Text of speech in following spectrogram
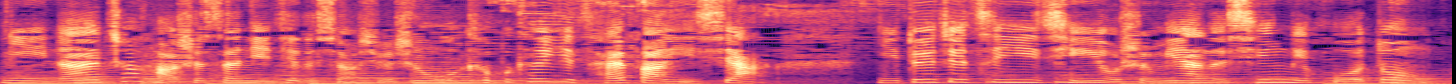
你呢正好是三年级的小学生，我可不可以采访一下？”你对这次疫情有什么样的心理活动？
